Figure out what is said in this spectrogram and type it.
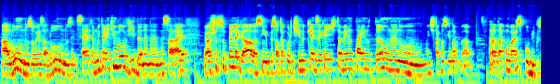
alunos ou ex-alunos, etc. Muita gente envolvida né, nessa área. Eu acho super legal, assim, o pessoal está curtindo, quer dizer que a gente também não está indo tão, né, no, a gente está conseguindo tratar com vários públicos.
